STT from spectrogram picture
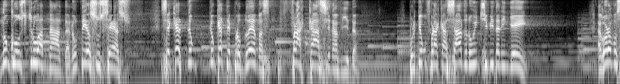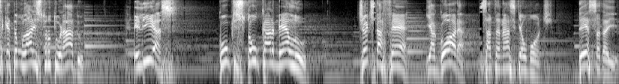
não construa nada, não tenha sucesso. Você quer, não, não quer ter problemas? Fracasse na vida, porque um fracassado não intimida ninguém. Agora você quer ter um lar estruturado? Elias conquistou o Carmelo diante da fé, e agora Satanás quer o monte. Desça daí.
